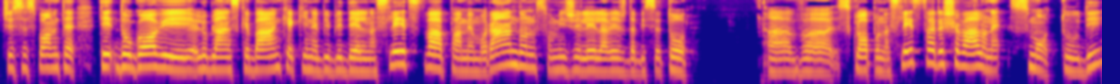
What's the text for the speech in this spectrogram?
če se spomnite, te dolgovi Ljubljanske banke, ki ne bi bili del nasledstva, pa memorandum, smo mi želeli, da bi se to uh, v sklopu nasledstva reševalo, ne, smo tudi.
